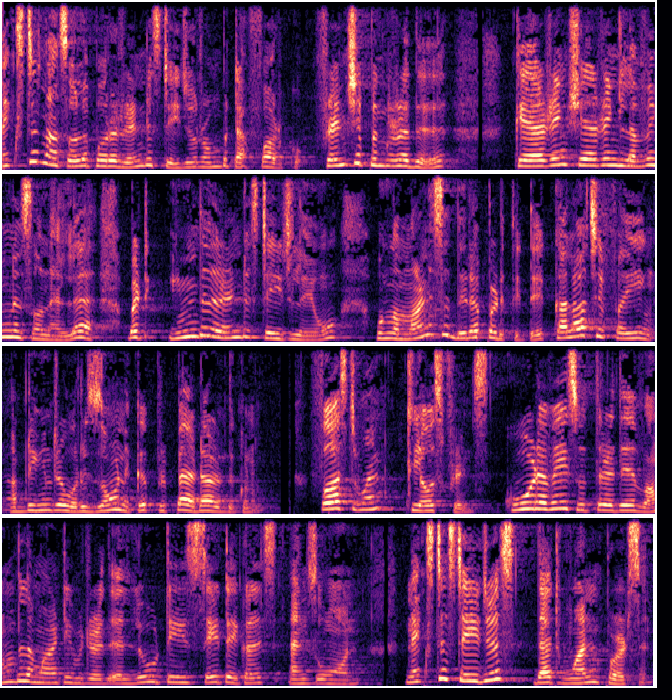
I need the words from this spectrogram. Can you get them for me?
நெக்ஸ்ட்டு நான் சொல்ல போகிற ரெண்டு ஸ்டேஜும் ரொம்ப டஃப்பாக இருக்கும். ஃப்ரெண்ட்ஷிப்புங்கிறது கேரிங் ஷேரிங் லவ்விங்னு சொன்னேன்ல. பட் இந்த ரெண்டு ஸ்டேஜ்லேயும் உங்கள் மனசை திடப்படுத்திட்டு கலாச்சிஃபையிங் அப்படிங்கிற ஒரு ஜோனுக்கு ப்ரிப்பேர்டாக இருந்துக்கணும். ஃபர்ஸ்ட் ஒன் க்ளோஸ் ஃப்ரெண்ட்ஸ் கூடவே சுற்றுறது வம்பில் மாட்டி விடுறது லூட்டிஸ் சேட்டைகள்ஸ் and so on next stages that one person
